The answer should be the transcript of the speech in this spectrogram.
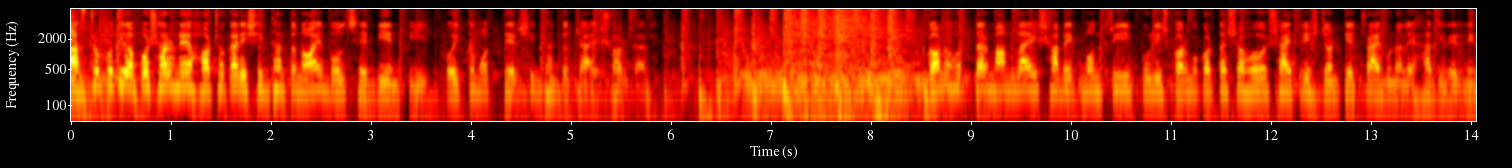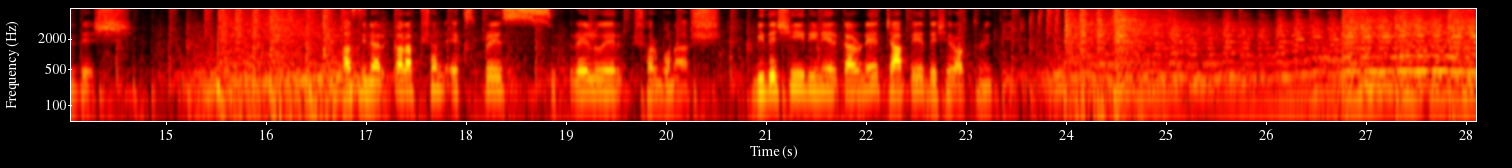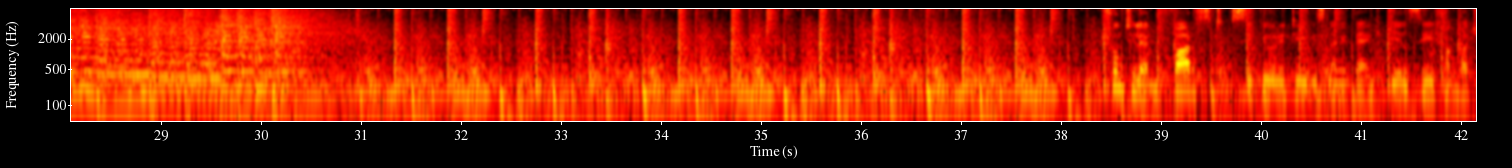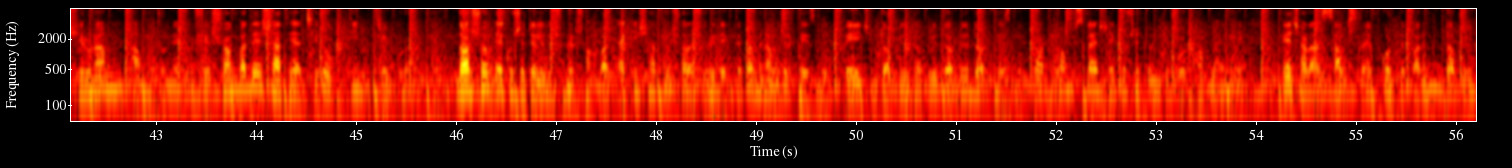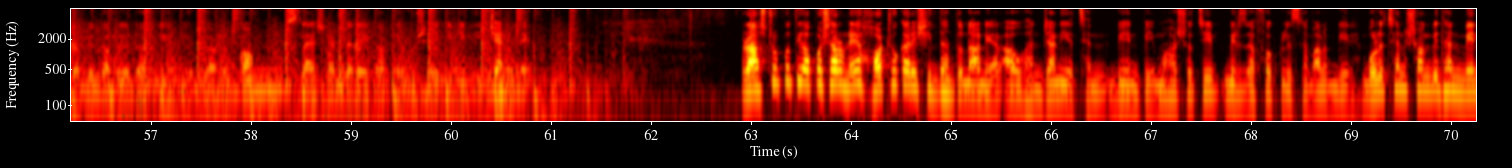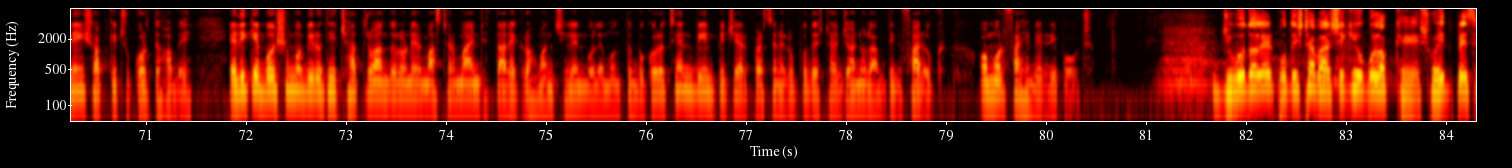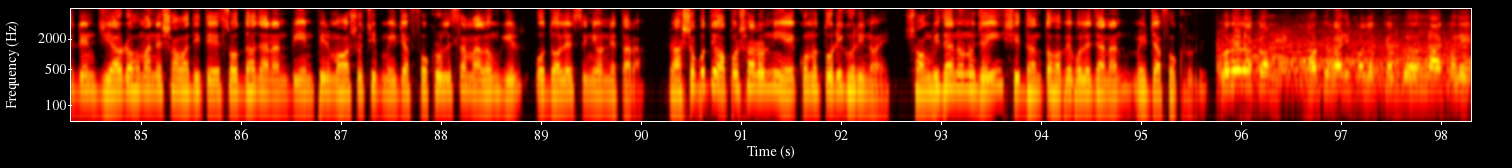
রাষ্ট্রপতি অপসারণে হঠকারী সিদ্ধান্ত নয় বলছে বিএনপি। ঐক্যমত্যের সিদ্ধান্ত চায় সরকার। গণহত্যার মামলায় সাবেক মন্ত্রী, পুলিশ কর্মকর্তা সহ সাঁত্রিশ জনকে ট্রাইব্যুনালে হাজিরের নির্দেশ। হাসিনার কারাপশন এক্সপ্রেস রেলওয়ের সর্বনাশ। বিদেশি ঋণের কারণে চাপে দেশের অর্থনীতি। শুনছিলেন First Security Islami Bank PLC সংবাদ শিরোনাম, আমন্ত্রণ একুশের সংবাদের সাথে আছি রক্তিম ত্রিপুরা। দর্শক, একুশে টেলিভিশনের সংবাদ একই সাথে সরাসরি দেখতে পাবেন আমাদের Facebook page W W W dot Facebook dot com slash Ekushey twenty four অনলাইনে এছাড়া সাবস্ক্রাইব করতে পারেন W W W dot YouTube dot com slash at the rate of Ekushey ETV চ্যানেলে রাষ্ট্রপতি অপসারণে হঠকারী সিদ্ধান্ত না নেওয়ার আহ্বান জানিয়েছেন বিএনপি মহাসচিব মির্জা ফখরুল ইসলাম আলমগীর। বলেছেন, সংবিধান মেনেই সবকিছু করতে হবে। এদিকে বৈষম্য বিরোধী ছাত্র আন্দোলনের মাস্টারমাইন্ড তারেক রহমান ছিলেন বলে মন্তব্য করেছেন বিএনপি চেয়ারপারসনের উপদেষ্টা জয়নুল আবদিন ফারুক। ওমর ফাহিমের রিপোর্ট। যুবদলের প্রতিষ্ঠা বার্ষিকী উপলক্ষে শহীদ প্রেসিডেন্ট জিয়াউর রহমানের সমাধিতে শ্রদ্ধা জানান বিএনপির মহাসচিব মির্জা ফখরুল ইসলাম আলমগীর ও দলের সিনিয়র নেতারা। রাষ্ট্রপতি অপসারণ নিয়ে কোনো তড়িঘড়ি নয়। সংবিধান অনুযায়ী সিদ্ধান্ত হবে বলে জানান মির্জা ফখরুল। কোনো রকম হঠকারী পদক্ষেপ গ্রহণ না করে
